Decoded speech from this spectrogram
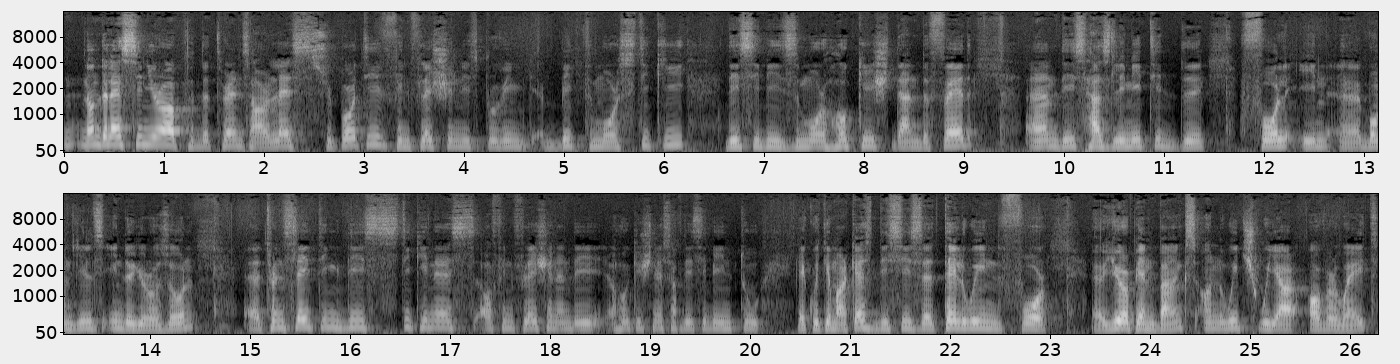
nonetheless, in Europe, the trends are less supportive. Inflation is proving a bit more sticky. The ECB is more hawkish than the Fed, and this has limited the fall in uh, bond yields in the Eurozone. Uh, translating this stickiness of inflation and the hawkishness of the ECB into equity markets, this is a tailwind for uh, European banks on which we are overweight.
